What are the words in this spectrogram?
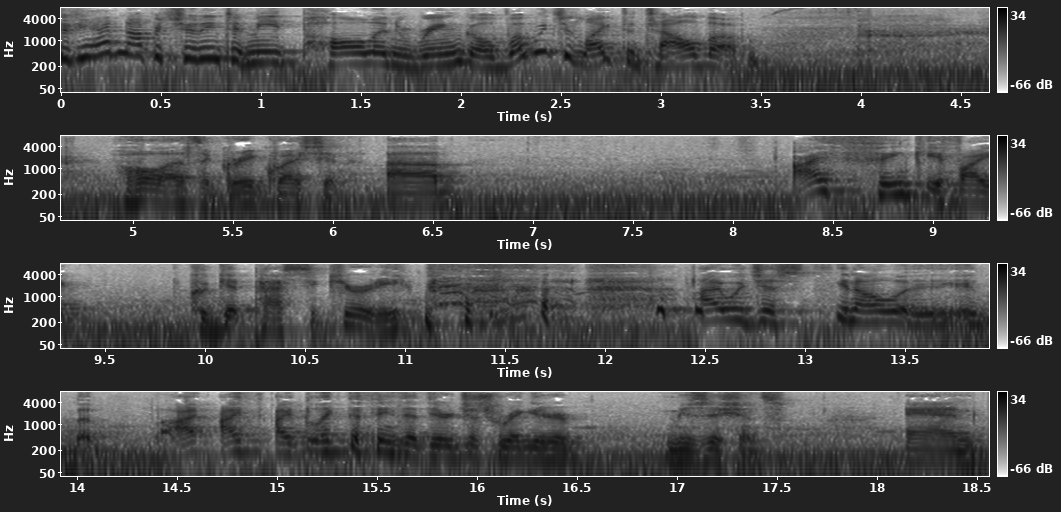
So, if you had an opportunity to meet Paul and Ringo, what would you like to tell them? Oh, that's a great question. Uh, I think if I could get past security, I would just, you know, I, I, I'd like to think that they're just regular musicians. And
